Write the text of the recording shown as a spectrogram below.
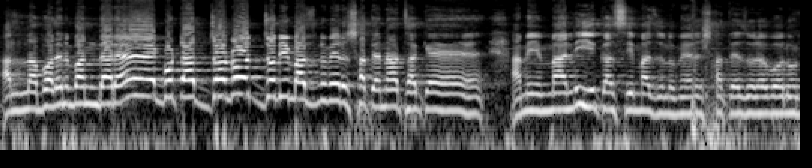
আল্লাহ বলেন, বান্দারে, গোটা জগৎ যদি মাজলুমের সাথে না থাকে, আমি মালিক আছি মাজলুমের সাথে, জোরে বলুন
